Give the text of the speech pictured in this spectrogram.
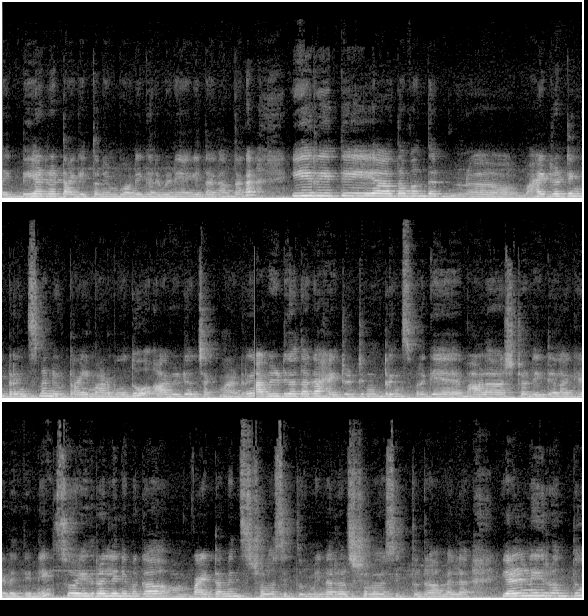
ಲೈಕ್ ಡಿಹೈಡ್ರೇಟ್ ಆಗಿತ್ತು ನಿಮ್ಮ ಬಾಡಿ ಗರ್ಭಿಣಿಯಾಗಿದ್ದಾಗ ಅಂದಾಗ ಈ ರೀತಿಯಾದ ಒಂದು ಹೈಡ್ರೇಟಿಂಗ್ ಡ್ರಿಂಕ್ಸ್ನ ನೀವು ಟ್ರೈ ಮಾಡ್ಬೋದು. ಆ ವಿಡಿಯೋ ಚೆಕ್ ಮಾಡ್ರಿ. ಆ ವಿಡಿಯೋದಾಗ ಹೈಡ್ರೇಟಿಂಗ್ ಡ್ರಿಂಕ್ಸ್ ಬಗ್ಗೆ ಬಹಳ ಅಷ್ಟು ಡೀಟೇಲ್ ಆಗಿ ಹೇಳಿದ್ದೀನಿ. ಸೊ ಇದರಲ್ಲಿ ನಿಮಗೆ ವೈಟಮಿನ್ಸ್ ಚಲೋ ಸಿಗ್ತದೆ ಮಿನರಲ್ಸ್ ಚಲೋ ಸಿಗ್ತದ ಆಮೇಲೆ ಎಳ್ನೀರಂತೂ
